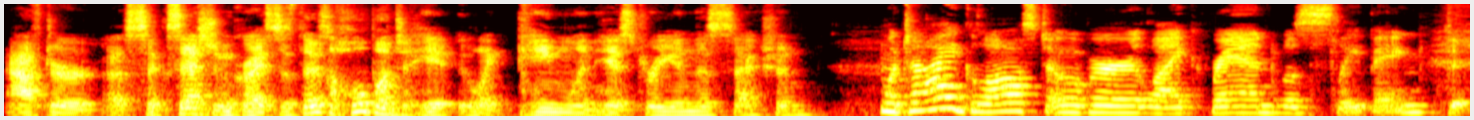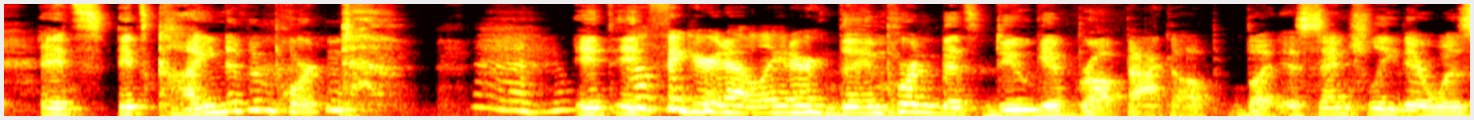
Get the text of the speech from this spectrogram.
After a succession crisis, there's a whole bunch of hi- like Caemlyn history in this section. Which I glossed over like Rand was sleeping. It's it's kind of important. Eh, It, I'll figure it out later. the important bits do get brought back up, but essentially there was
